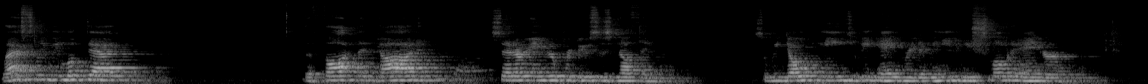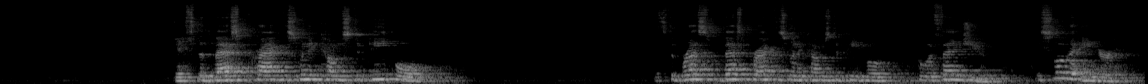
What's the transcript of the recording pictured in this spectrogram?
Lastly, we looked at the thought that God said our anger produces nothing. So we don't need to be angry, that we need to be slow to anger. It's the best practice when it comes to people. It's the best, best practice when it comes to people who offend you. Be slow to anger.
